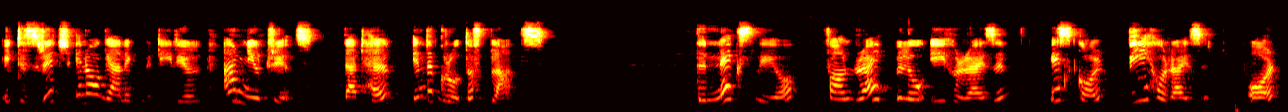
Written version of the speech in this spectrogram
It is rich in organic material and nutrients that help in the growth of plants. The next layer, found right below A horizon, is called B horizon or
